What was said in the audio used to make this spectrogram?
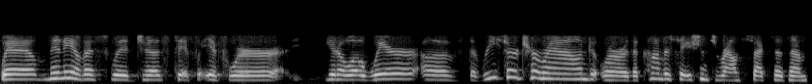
well, many of us would just, if if we're you know aware of the research around or the conversations around sexism,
